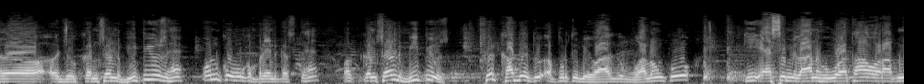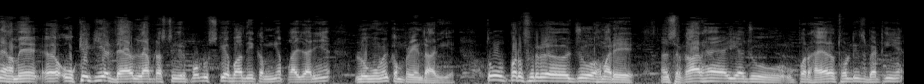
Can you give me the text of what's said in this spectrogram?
जो कंसर्न बीपीयूज हैं, उनको वो कंप्लेंट करते हैं। और कंसर्न बीपीयूज फिर खाद्य आपूर्ति विभाग वालों को कि ऐसे मिलान हुआ था और आपने हमें ओके किया लैब टेस्टिंग रिपोर्ट उसके बाद ये कमियाँ पाई जा रही हैं, लोगों में कंप्लेंट आ रही है। तो ऊपर फिर जो हमारे सरकार है या जो ऊपर हायर अथॉरिटीज बैठी हैं,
